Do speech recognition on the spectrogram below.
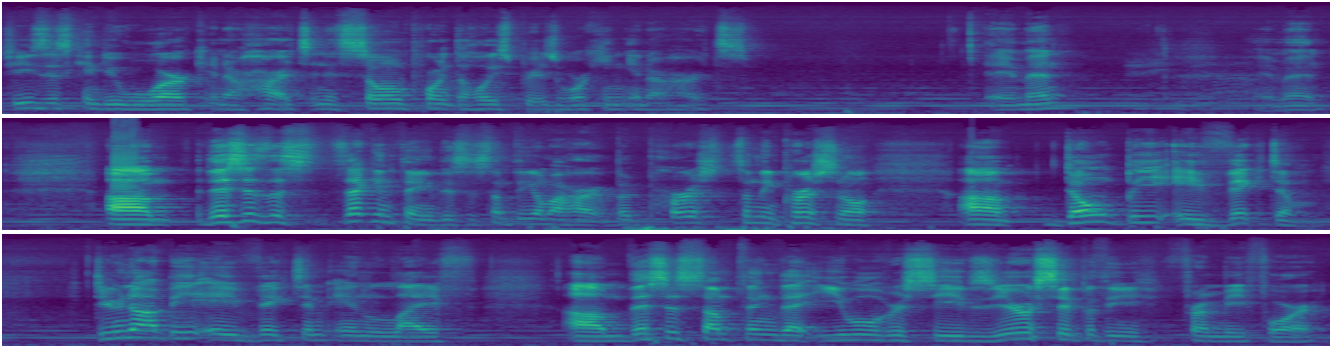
Jesus can do work in our hearts, and it's so important the Holy Spirit is working in our hearts. Amen. Amen. Amen. Um, this is the second thing. This is something on my heart, but pers- something personal. Um, don't be a victim Do not be a victim in life. Um, this is something that you will receive zero sympathy from me for.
